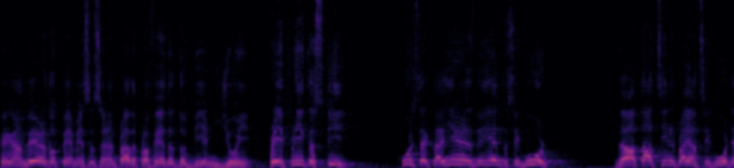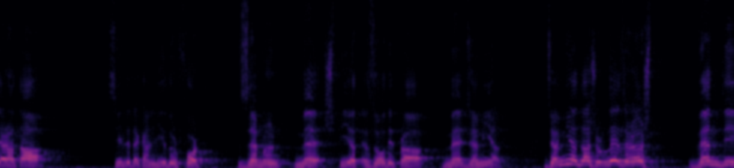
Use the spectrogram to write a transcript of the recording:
pejgamberët thot pejgamberi sallallahu alajhi wasallam pra edhe profetët do bien në gjunj prej frikës tij Kurse këta njerëz do jenë të sigurt dhe ata të cilët pra janë të sigurt janë ata të cilët e kanë lidhur fort zemrën me shpiat e Zotit, pra me xhamiat. Xhamia dashur vëllezër është vendi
